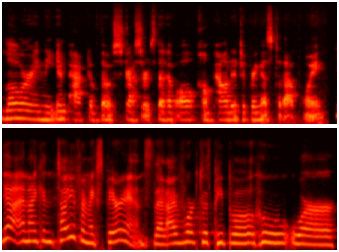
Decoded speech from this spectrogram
lowering the impact of those stressors that have all compounded to bring us to that point. Yeah. And I can tell you from experience that I've worked with people who were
